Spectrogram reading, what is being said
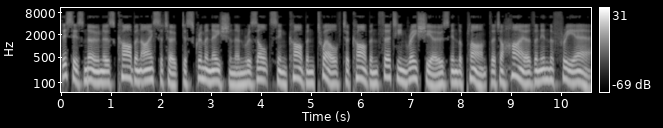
This is known as carbon isotope discrimination and results in carbon-12 to carbon-13 ratios in the plant that are higher than in the free air.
